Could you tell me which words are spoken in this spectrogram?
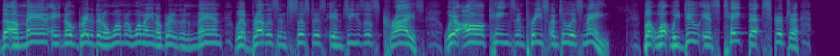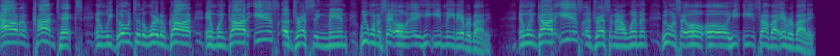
the, a man ain't no greater than a woman. A woman ain't no greater than a man. We're brothers and sisters in Jesus Christ. We're all kings and priests unto his name. But what we do is take that scripture out of context and we go into the word of God. And when God is addressing men, we want to say, oh, eh, he, he mean everybody. And when God is addressing our women, we want to say, oh, oh, oh he, he's talking about everybody.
